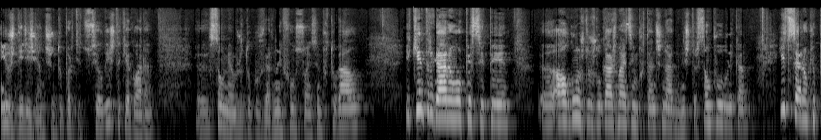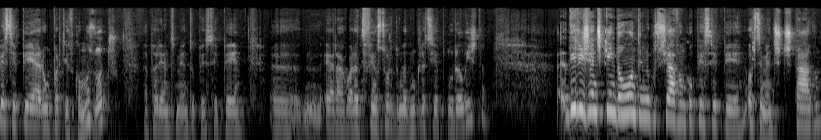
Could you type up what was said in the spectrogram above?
E os dirigentes do Partido Socialista, que agora eh, são membros do governo em funções em Portugal, e que entregaram ao PCP alguns dos lugares mais importantes na administração pública e disseram que o PCP era um partido como os outros. Aparentemente, o PCP eh, era agora defensor de uma democracia pluralista. Dirigentes que ainda ontem negociavam com o PCP orçamentos de Estado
